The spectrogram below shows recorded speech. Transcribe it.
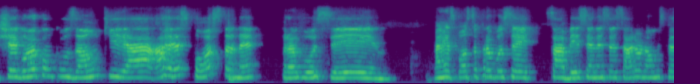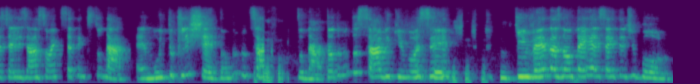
chegou à conclusão que a, a resposta, né, para você, a resposta para você saber se é necessário ou não uma especialização é que você tem que estudar. É muito clichê, todo mundo sabe estudar, todo mundo sabe que você, que em vendas não tem receita de bolo.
